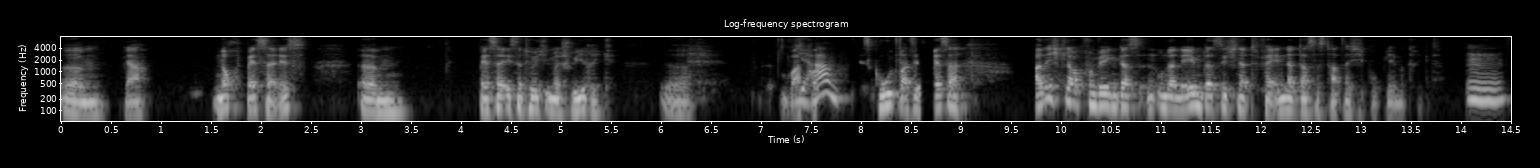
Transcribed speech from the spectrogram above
ähm, ja, noch besser ist. Ähm, besser ist natürlich immer schwierig. Äh, was, ja. ist gut, was ist besser? Also ich glaube von wegen, dass ein Unternehmen, das sich nicht verändert, dass es tatsächlich Probleme kriegt. Mhm.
